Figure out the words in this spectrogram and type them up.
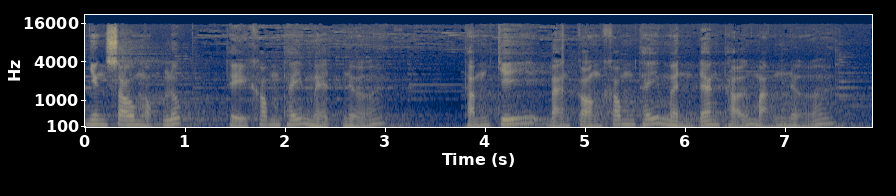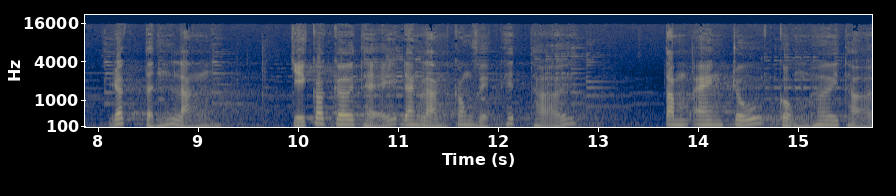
nhưng sau một lúc thì không thấy mệt nữa. Thậm chí bạn còn không thấy mình đang thở mạnh nữa. Rất tĩnh lặng, chỉ có cơ thể đang làm công việc hít thở tâm an trú cùng hơi thở.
